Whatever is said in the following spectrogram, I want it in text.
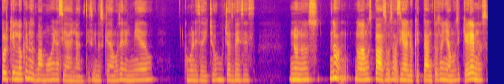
Porque es lo que nos va a mover hacia adelante. Si nos quedamos en el miedo, como les he dicho muchas veces, no nos, no, no damos pasos hacia lo que tanto soñamos y queremos.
